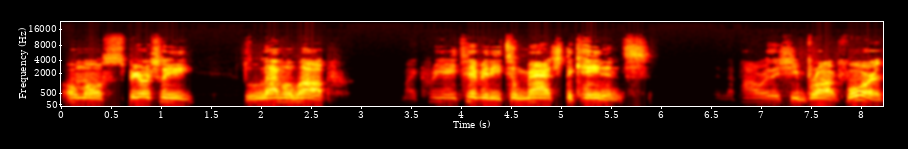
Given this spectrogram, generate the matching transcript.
almost spiritually level up my creativity to match the cadence and the power that she brought forth.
